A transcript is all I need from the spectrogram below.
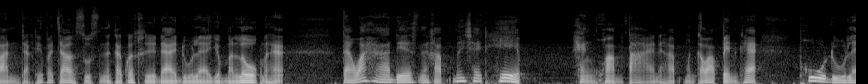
ปันจากเทพเจ้าซุสนะครับก็คือได้ดูแลยมโลกนะฮะแต่ว่าฮาเดสนะครับไม่ใช่เทพแห่งความตายนะครับ เหมือนกับว่าเป็นแค่ผู้ดูแล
